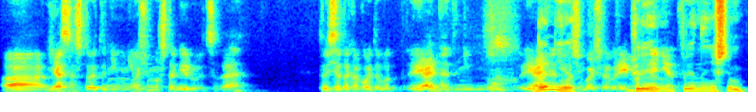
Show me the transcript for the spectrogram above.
А, ясно, что это не, не очень масштабируется, да? То есть это какой-то вот реально это не, ну, реально это нет. очень большое время. Или При, нет? при нынешнем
